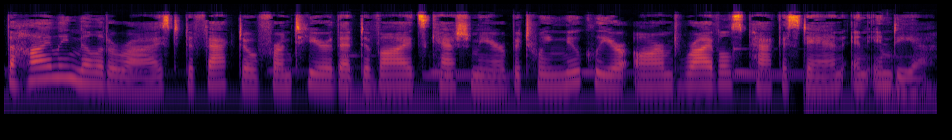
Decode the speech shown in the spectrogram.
the highly militarized de facto frontier that divides Kashmir between nuclear-armed rivals Pakistan and India.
